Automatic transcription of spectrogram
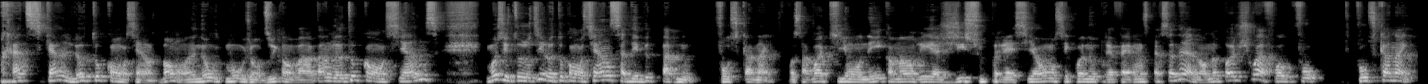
pratiquant l'autoconscience. Bon, un autre mot aujourd'hui qu'on va entendre, l'autoconscience. Moi, j'ai toujours dit l'autoconscience, ça débute par nous. Faut se connaître, faut savoir qui on est, comment on réagit sous pression, c'est quoi nos préférences personnelles. On n'a pas le choix, faut faut faut se connaître.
